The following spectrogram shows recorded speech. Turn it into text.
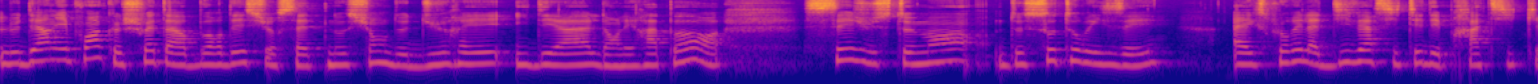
Le dernier point que je souhaite aborder sur cette notion de durée idéale dans les rapports, c'est justement de s'autoriser à explorer la diversité des pratiques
